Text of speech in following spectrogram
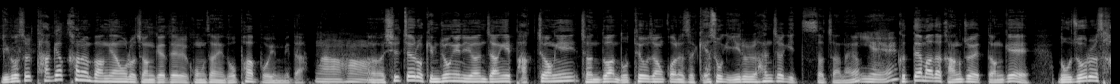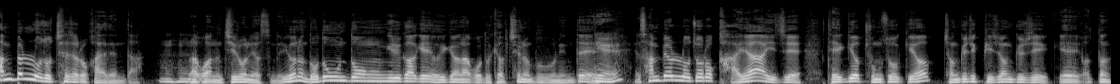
이것을 타격하는 방향으로 전개될 공산이 높아 보입니다. 아하. 어, 실제로 김종인 위원장이 박정희, 전두환, 노태우 정권에서 계속 일을 한 적이 있 었잖아요. 예. 그때마다 강조했던 게 노조를 산별 노조 체제로 가야 된다라고 음흠. 하는 지론이었습니다. 이거는 노동운동 일각의 의견하고도 겹치는 부분인데 예. 산별 노조로 가야 이제 대기업, 중소기업, 정규직, 비정규직의 어떤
